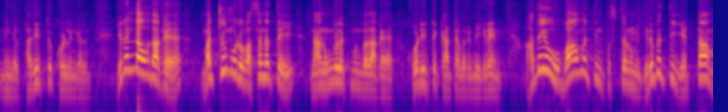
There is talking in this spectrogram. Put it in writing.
நீங்கள் பதித்துக் கொள்ளுங்கள். இரண்டாவதாக மற்றும் ஒரு வசனத்தை நான் உங்களுக்கு முன்பதாக கோடிட்டு காட்ட விரும்புகிறேன். அதே உபாமத்தின் புஸ்தகம் இருபத்தி எட்டாம்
